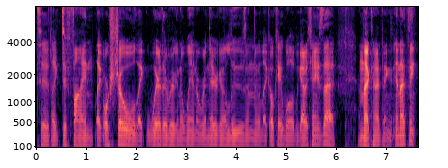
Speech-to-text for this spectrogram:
to like define like or show like where they were gonna win or when they were gonna lose, and they're like, okay, well, we got to change that and that kind of thing. And I think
